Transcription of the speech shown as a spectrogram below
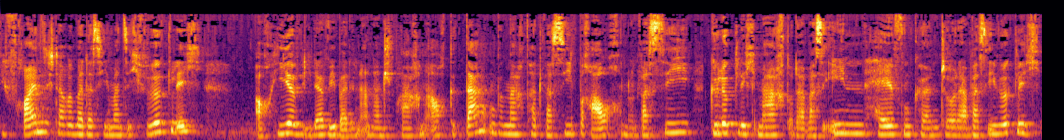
die freuen sich darüber, dass jemand sich wirklich auch hier wieder, wie bei den anderen Sprachen auch, Gedanken gemacht hat, was sie brauchen und was sie glücklich macht oder was ihnen helfen könnte oder was sie wirklich,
